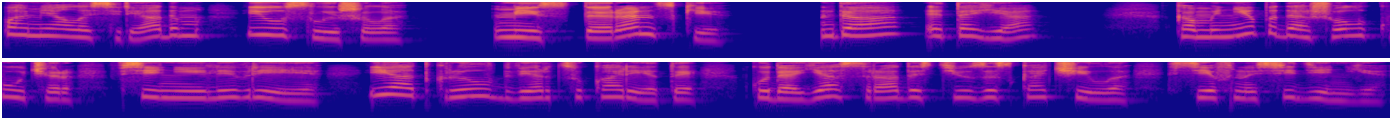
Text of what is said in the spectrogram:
помялась рядом и услышала. «Мисс Теренски?» «Да, это я». Ко мне подошел кучер в синей ливрее и открыл дверцу кареты, куда я с радостью заскочила, сев на сиденье.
